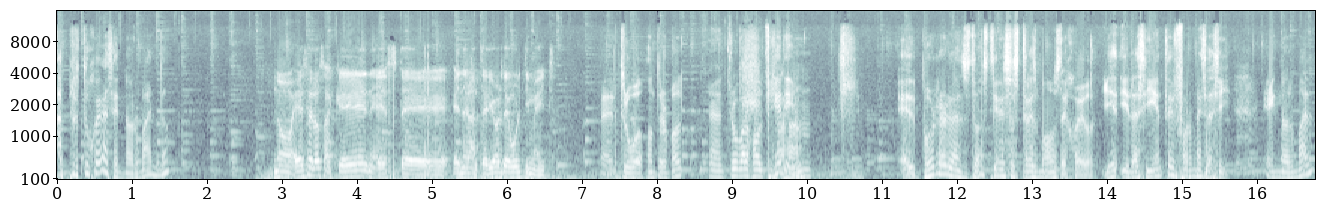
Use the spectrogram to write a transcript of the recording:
Ah, pero tú juegas en normal, ¿no? no, ese lo saqué en este en el anterior de Ultimate. En el True Ball Hunter Mode. Eh, True Ball Hold. Fíjate, Ajá. El Borderlands 2 tiene esos tres modos de juego. Y, y la siguiente forma es así. En normal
